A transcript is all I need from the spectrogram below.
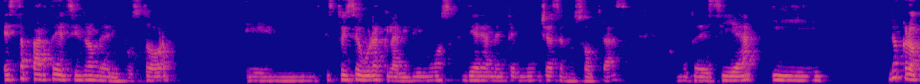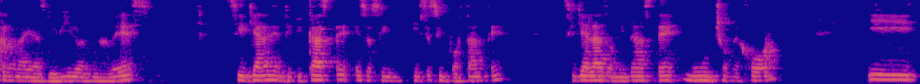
esta parte del síndrome del impostor, em, estoy segura que la vivimos diariamente muchas de nosotras, como te decía, y no creo que no la hayas vivido alguna vez. Si ya la identificaste, eso, sí, eso es importante. Si ya la dominaste, mucho mejor. Y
